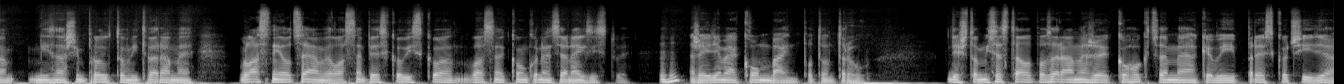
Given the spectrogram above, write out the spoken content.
a my s našim produktom vytvárame vlastný oceán, vlastné pieskovisko a vlastne konkurencia neexistuje. Uh-huh. A že ideme ako kombajn po tom trhu. Kdežto my sa stále pozeráme, že koho chceme akéby preskočiť a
